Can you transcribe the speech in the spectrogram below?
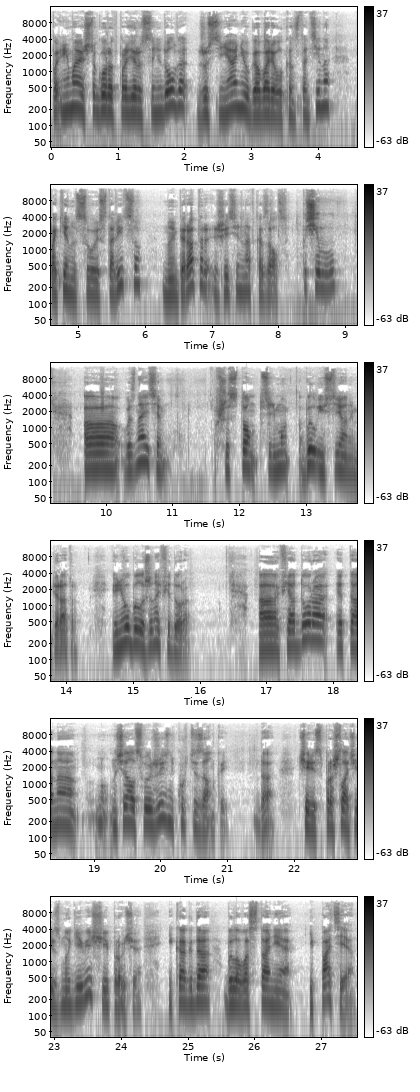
Понимая, что город продержится недолго, Джустиниани уговаривал Константина покинуть свою столицу, но император решительно отказался. Почему? А, вы знаете, в шестом, седьмом был Юстиниан император, и у него была жена Федора – а Феодора, это она ну, начинала свою жизнь куртизанкой, да, через, прошла через многие вещи и прочее. И когда было восстание Ипатия,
